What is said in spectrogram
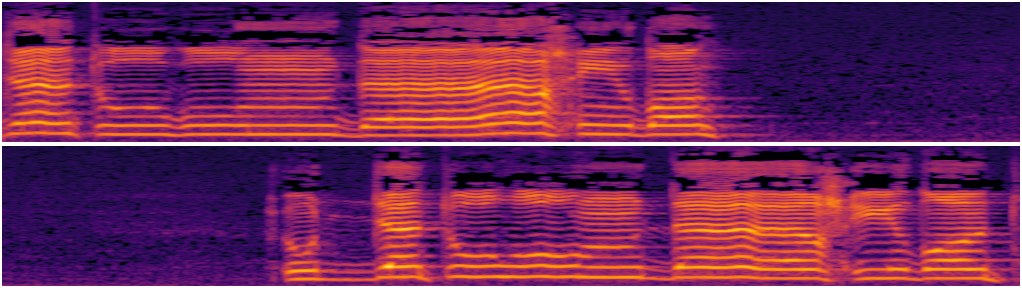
حجتهم داحضه حجتهم داحضه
